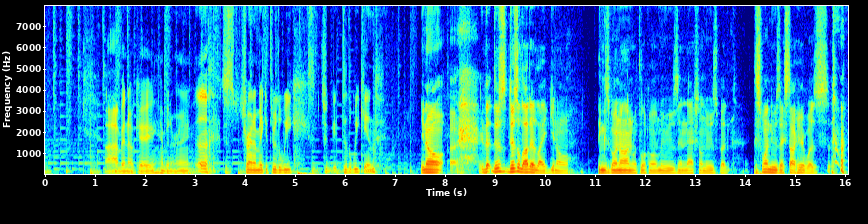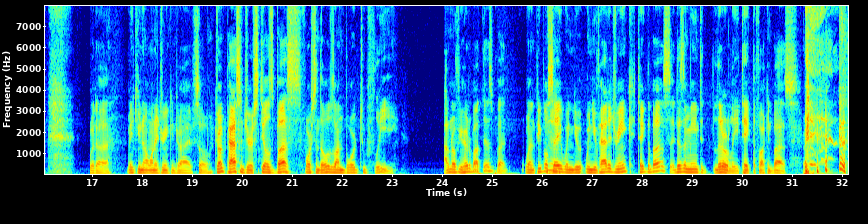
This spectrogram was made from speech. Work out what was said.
I've been okay. I've been alright. Ugh, just trying to make it through the week to get to the weekend. You know, uh, th- there's there's a lot of like you know things going on with local news and national news, but this one news I saw here was would uh make you not want to drink and drive. So, drunk passenger steals bus, forcing those on board to flee. I don't know if you heard about this, but when people Yeah. say when you when you've had a drink, take the bus, it doesn't mean to literally take the fucking bus.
